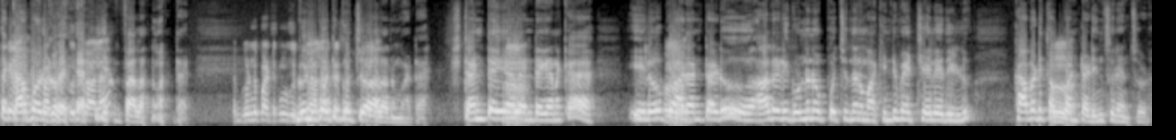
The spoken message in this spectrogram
గుండు పట్టుకుని గుండు కూర్చోవాలా? పట్టు కూర్చోవాలన్నమాట. స్టంట్ వేయాలంటే గనక ఈ లోపు ఆడంటాడు ఆల్రెడీ గుండె నొప్పి వచ్చిందని మాకు ఇంటిమేట్ చేయలేదు వీళ్ళు కాబట్టి తప్పు అంటాడు ఇన్సూరెన్స్ వాడు.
